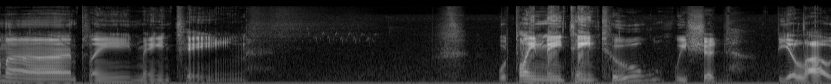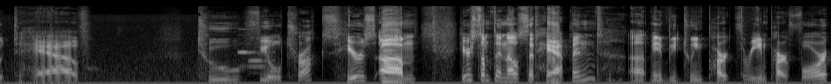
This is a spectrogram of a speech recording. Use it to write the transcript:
Come on, plane maintain. With plane maintain 2, we should be allowed to have two fuel trucks. Here's um here's something else that happened uh, maybe between part 3 and part 4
